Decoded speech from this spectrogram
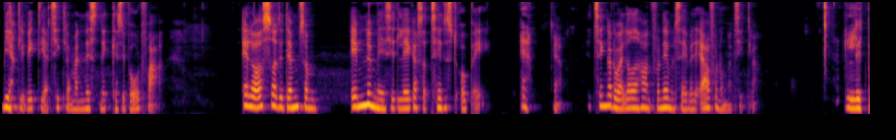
virkelig vigtige artikler, man næsten ikke kan se bort fra. Eller også så er det dem, som emnemæssigt lægger sig tættest op af. Ja. ja. Jeg tænker, du allerede har en fornemmelse af, hvad det er for nogle artikler. Lidt,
